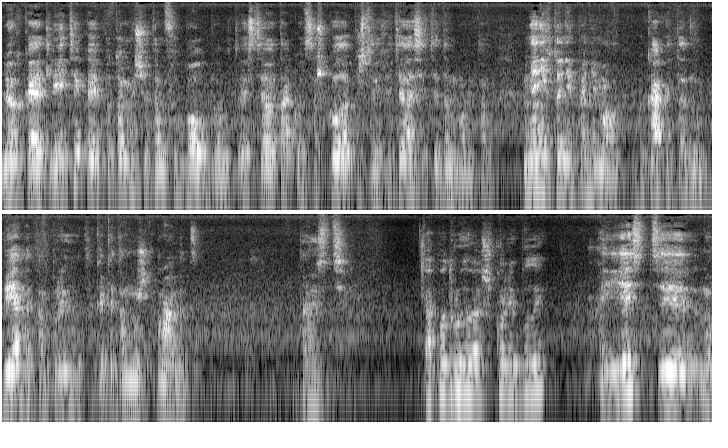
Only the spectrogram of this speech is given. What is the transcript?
легкая атлетика, и потом еще там футбол был. То есть я вот так вот со школы просто не хотелось идти домой. Там. Меня никто не понимал, как, бы, как это, ну, бегать, там, прыгать, как это может нравиться. То есть А подруги ви в школі були? есть, э, ну,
